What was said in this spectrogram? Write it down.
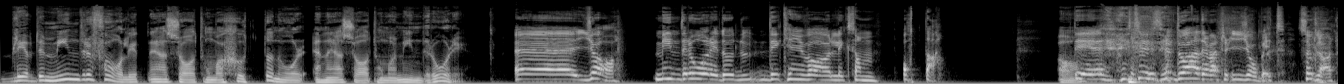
Blev det mindre farligt när jag sa att hon var 17 år än när jag sa att hon var minderårig? Eh, ja, minderårig, då, det kan ju vara liksom åtta. Ja. Det, då hade det varit jobbigt, såklart.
